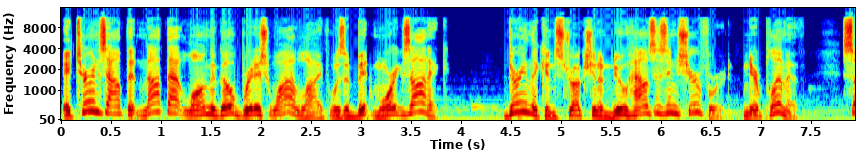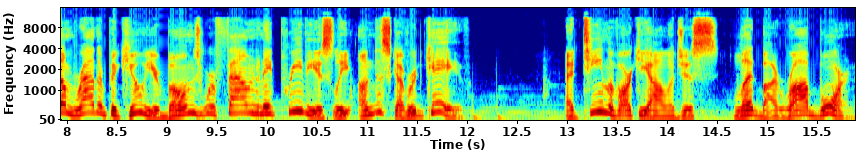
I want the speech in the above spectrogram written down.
It turns out that not that long ago British wildlife was a bit more exotic. During the construction of new houses in Sherford, near Plymouth, some rather peculiar bones were found in a previously undiscovered cave. A team of archaeologists, led by Rob Bourne,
